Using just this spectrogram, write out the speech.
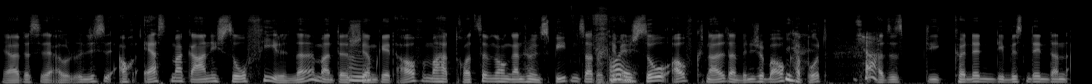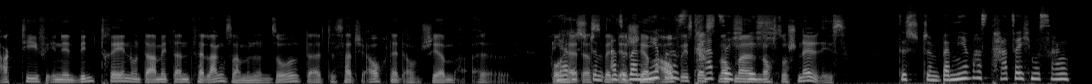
Ja, das ist, ja, das ist auch erstmal gar nicht so viel. Ne? Man, der mhm. Schirm geht auf und man hat trotzdem noch einen ganz schönen Speed und sagt, Voll. okay, wenn ich so aufknall, dann bin ich aber auch ja. kaputt. Ja. Also es, die können die müssen den dann aktiv in den Wind drehen und damit dann verlangsamen und so. Da, das hatte ich auch nicht auf dem Schirm äh, vorher, ja, das dass wenn also der Schirm auf ist, das nochmal noch so schnell ist. Das stimmt. Bei mir war es tatsächlich, ich muss sagen,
